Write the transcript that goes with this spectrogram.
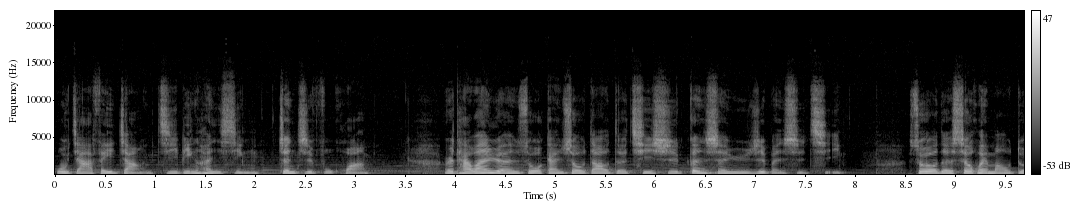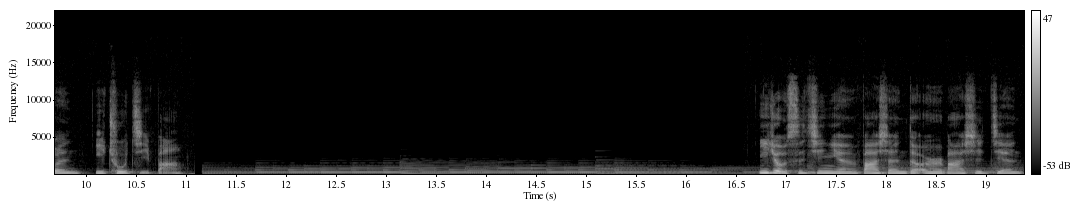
物价飞涨，疾病横行，政治腐化。而台湾人所感受到的歧视更甚于日本时期。所有的社会矛盾一触即发。一九四七年发生的二二八事件，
